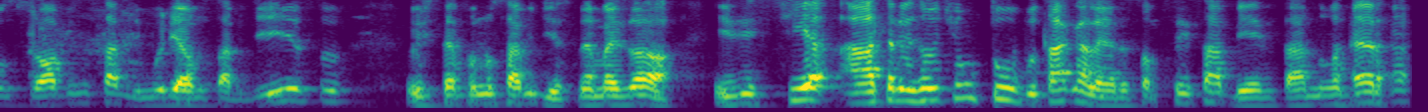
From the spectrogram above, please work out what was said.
os jovens não sabem, Muriel não sabe disso, o Stefano não sabe disso, né? Mas, ó, existia, a televisão tinha um tubo, tá, galera? Só pra vocês saberem, tá? Não era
